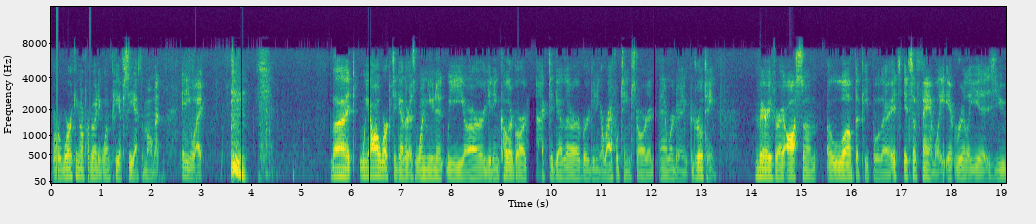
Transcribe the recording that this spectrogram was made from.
we're working on promoting one PFC at the moment. Anyway. but we all work together as one unit. We are getting color guard back together. We're getting a rifle team started, and we're doing a drill team. Very, very awesome. I love the people there. It's it's a family. It really is. You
